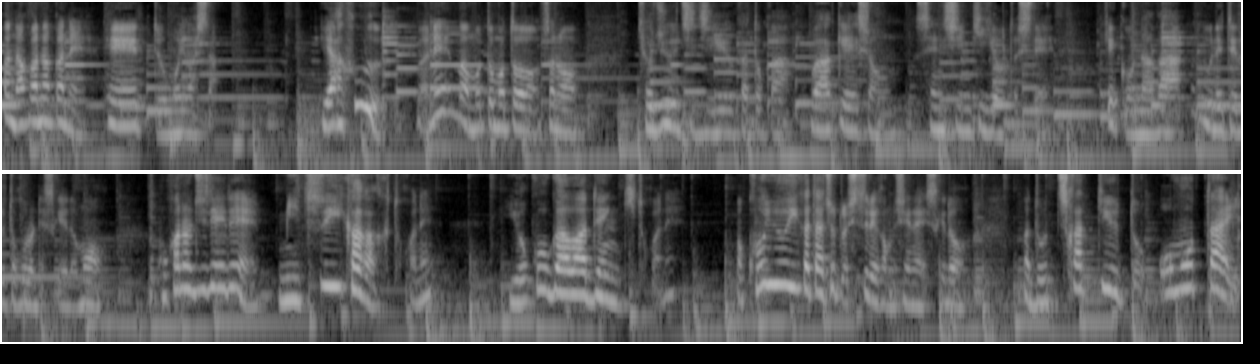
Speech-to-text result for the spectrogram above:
まあ、なかなかねへえって思いました。ヤフーはねもともとその居住地自由化とかワーケーション先進企業として結構長売れてるところですけれども他の事例で三井化学とかね横川電機とかね、まあ、こういう言い方はちょっと失礼かもしれないですけど、まあ、どっちかっていうと重たい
